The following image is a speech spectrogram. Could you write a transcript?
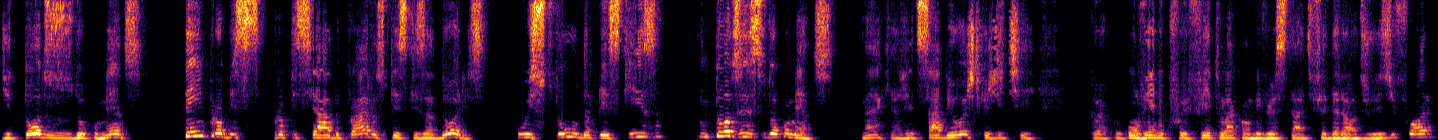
de todos os documentos, tem propiciado para os pesquisadores o estudo, a pesquisa em todos esses documentos, né, que a gente sabe hoje que a gente o convênio que foi feito lá com a Universidade Federal de Juiz de Fora,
